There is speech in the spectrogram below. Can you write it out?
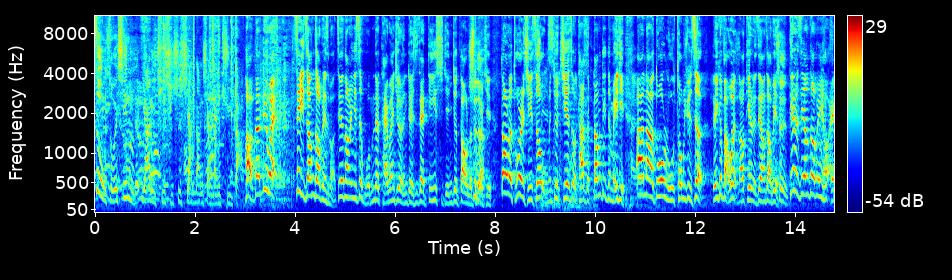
这种所谓心理的压力其实是相当相当巨大。好，那另外这一张照片是什么？这张照片是我们的台湾救援队是在第一时间就到了土耳其，到了土耳其之后，我们就接受他的当地的媒体阿纳多卢通讯社的一个访问，然后贴了这张照片。是。贴了这张照片以后，哎，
